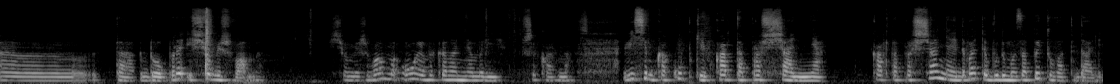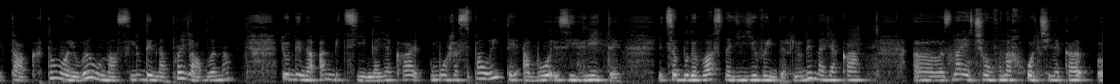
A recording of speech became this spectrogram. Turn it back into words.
Е, Так, добре. І що між вами? Що між вами? Ой, виконання мрій. Шикарно. Вісімка кубків, карта прощання. Карта прощання, і давайте будемо запитувати далі. Так, хто ви? Ви у нас людина проявлена, людина амбіційна, яка може спалити або зігріти. І це буде власне її вибір. Людина, яка е, знає, чого вона хоче, яка е,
